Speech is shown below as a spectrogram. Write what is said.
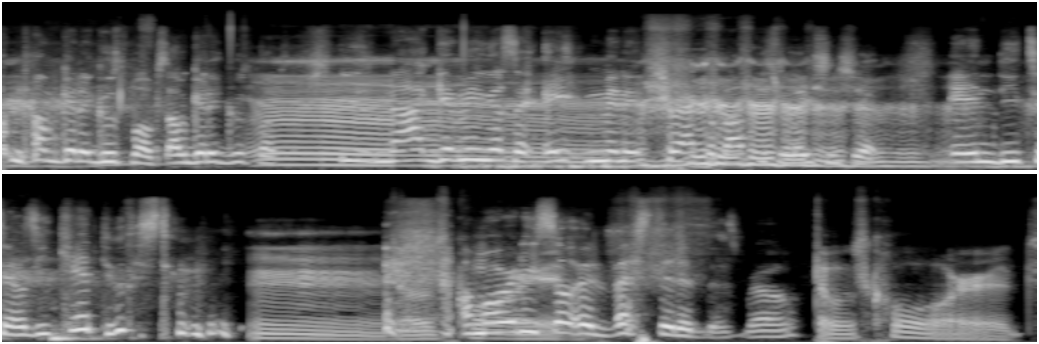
I'm, I'm getting goosebumps. I'm getting goosebumps. He's not giving us an eight minute track about this relationship in details. He can't do this to me. Mm, I'm already so invested in this, bro. Those chords.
